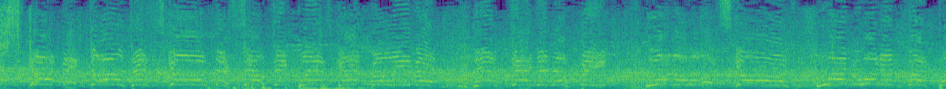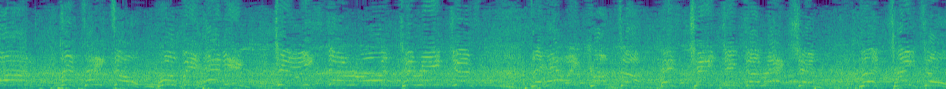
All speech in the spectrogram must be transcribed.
Scott McDonald has scored! The Celtic players can't believe it! They're dead in their feet! Motherwell scores! 1 1 in Fir Park! The title will be heading to Easter Road to Rangers! The helicopter is changing direction! The title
